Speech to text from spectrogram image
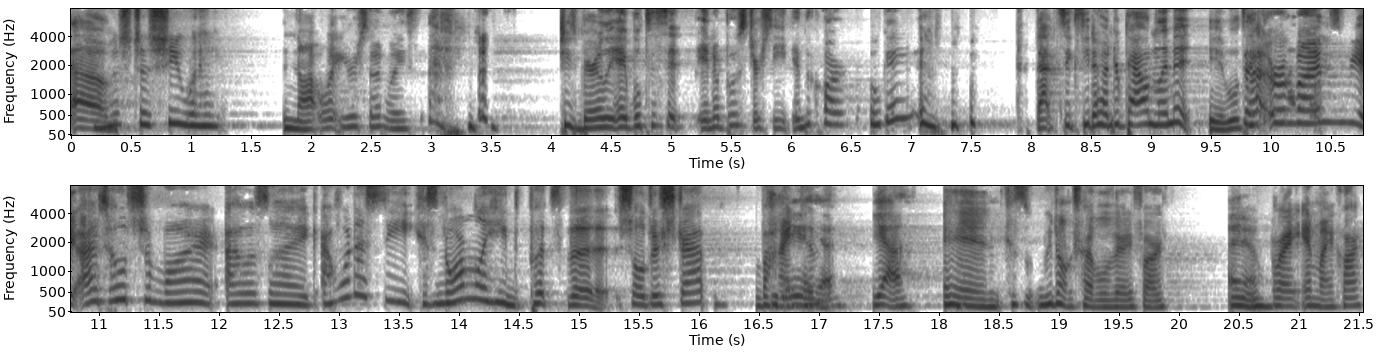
How um, much does she weigh? not what your son weighs. She's barely able to sit in a booster seat in the car. Okay. that 60 to 100 pound limit, it will take. That reminds me. I told Shamar, I was like, I want to see because normally he puts the shoulder strap behind yeah, him, yeah, yeah. And because we don't travel very far, I know. right, in my car,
